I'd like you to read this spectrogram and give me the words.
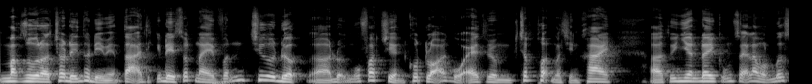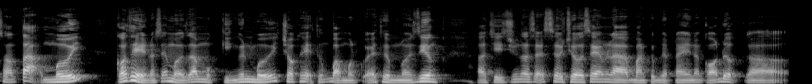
Mặc dù là cho đến thời điểm hiện tại thì cái đề xuất này vẫn chưa được uh, đội ngũ phát triển cốt lõi của Ethereum chấp thuận và triển khai. Uh, tuy nhiên đây cũng sẽ là một bước sáng tạo mới, có thể nó sẽ mở ra một kỷ nguyên mới cho cái hệ thống bảo mật của Ethereum nói riêng. à, thì chúng ta sẽ chờ xem là bản cập nhật này nó có được uh,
